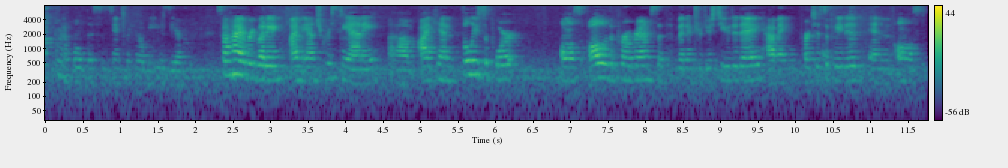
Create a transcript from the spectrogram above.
I'm going to hold this, it seems like it'll be easier. So hi everybody, I'm Ange Christiani. Um, I can fully support almost all of the programs that have been introduced to you today, having participated in almost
